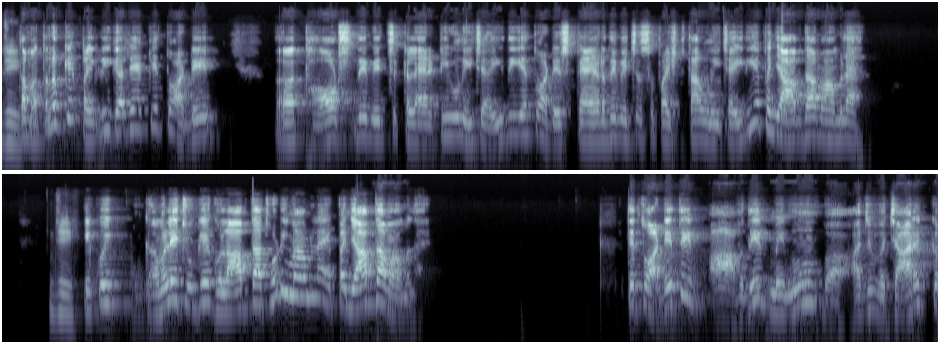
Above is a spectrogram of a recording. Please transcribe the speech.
ਜੀ। ਤਾਂ ਮਤਲਬ ਕਿ ਪਹਿਲੀ ਗੱਲ ਇਹ ਹੈ ਕਿ ਤੁਹਾਡੇ ਥਾਟਸ ਦੇ ਵਿੱਚ ਕਲੈਰਿਟੀ ਹੋਣੀ ਚਾਹੀਦੀ ਹੈ ਤੁਹਾਡੇ ਸਟੈਂਡ ਦੇ ਵਿੱਚ ਸਪਸ਼ਟਤਾ ਹੋਣੀ ਚਾਹੀਦੀ ਹੈ ਪੰਜਾਬ ਦਾ ਮਾਮਲਾ ਹੈ। ਜੀ। ਇਹ ਕੋਈ ਗਮਲੇ ਚੁੱਗੇ ਗੁਲਾਬ ਦਾ ਥੋੜੀ ਮਾਮਲਾ ਹੈ ਪੰਜਾਬ ਦਾ ਮਾਮਲਾ ਹੈ। ਤੇ ਤੁਹਾਡੇ ਤੇ ਆਪਦੇ ਮੈਨੂੰ ਅਹ, ਅੱਜ ਵਿਚਾਰਕ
